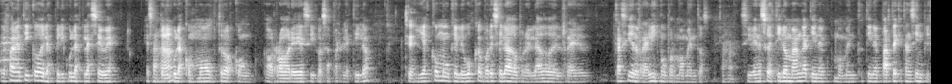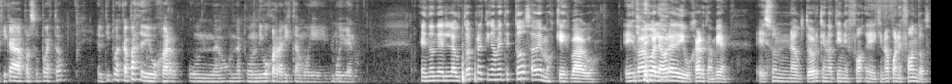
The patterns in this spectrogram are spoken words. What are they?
Es fanático de las películas clase B, esas Ajá. películas con monstruos, con horrores y cosas por el estilo. Sí. Y es como que le busca por ese lado, por el lado del real- casi del realismo por momentos. Ajá. Si bien eso estilo manga tiene momentos, tiene partes que están simplificadas, por supuesto, el tipo es capaz de dibujar un, un- un dibujo realista muy, muy bien. En donde el autor prácticamente todos sabemos que es vago. Es vago a la hora de dibujar también. Es un autor que no tiene eh, que no pone fondos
